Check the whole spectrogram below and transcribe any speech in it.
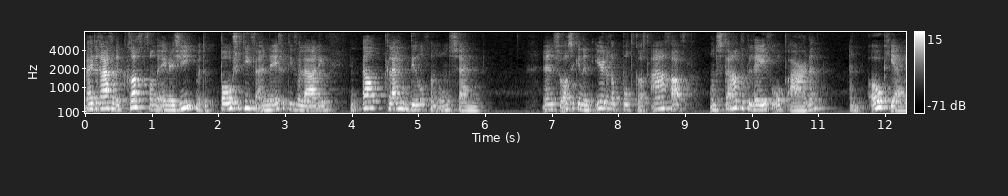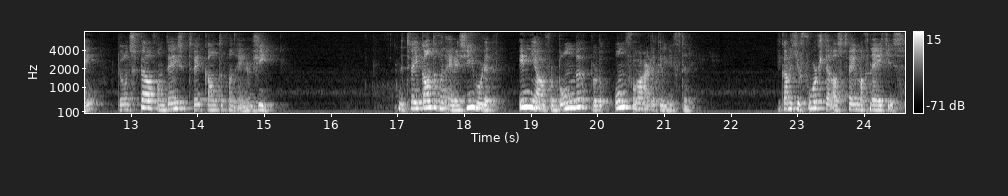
Wij dragen de kracht van de energie met de positieve en negatieve lading in elk klein deel van ons zijn. En zoals ik in een eerdere podcast aangaf, ontstaat het leven op aarde en ook jij door een spel van deze twee kanten van energie. De twee kanten van energie worden in jou verbonden door de onvoorwaardelijke liefde. Je kan het je voorstellen als twee magneetjes.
